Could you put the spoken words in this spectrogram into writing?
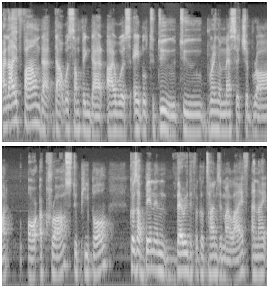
and I found that that was something that I was able to do to bring a message abroad or across to people because I've been in very difficult times in my life and I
